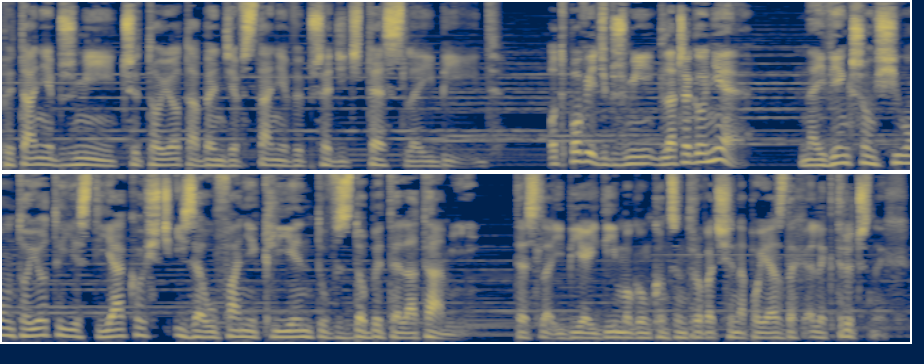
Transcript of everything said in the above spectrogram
Pytanie brzmi, czy Toyota będzie w stanie wyprzedzić Tesla i BEED? Odpowiedź brzmi, dlaczego nie? Największą siłą Toyoty jest jakość i zaufanie klientów zdobyte latami. Tesla i BID mogą koncentrować się na pojazdach elektrycznych,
